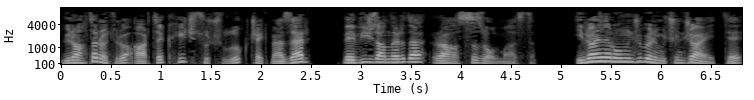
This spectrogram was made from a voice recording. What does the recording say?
Günahtan ötürü artık hiç suçluluk çekmezler ve vicdanları da rahatsız olmazdı. İbraniler 10. bölüm 3. ayette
